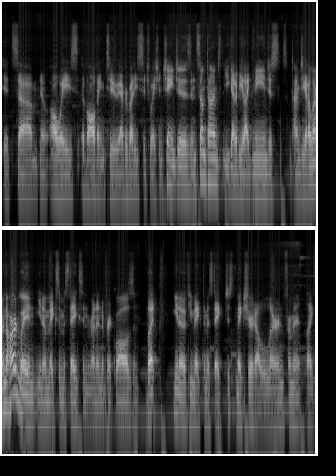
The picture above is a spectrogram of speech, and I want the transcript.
it's um, you know always evolving to everybody's situation changes and sometimes you got to be like me and just sometimes you got to learn the hard way and you know make some mistakes and run into brick walls and but you know if you make the mistake just make sure to learn from it like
